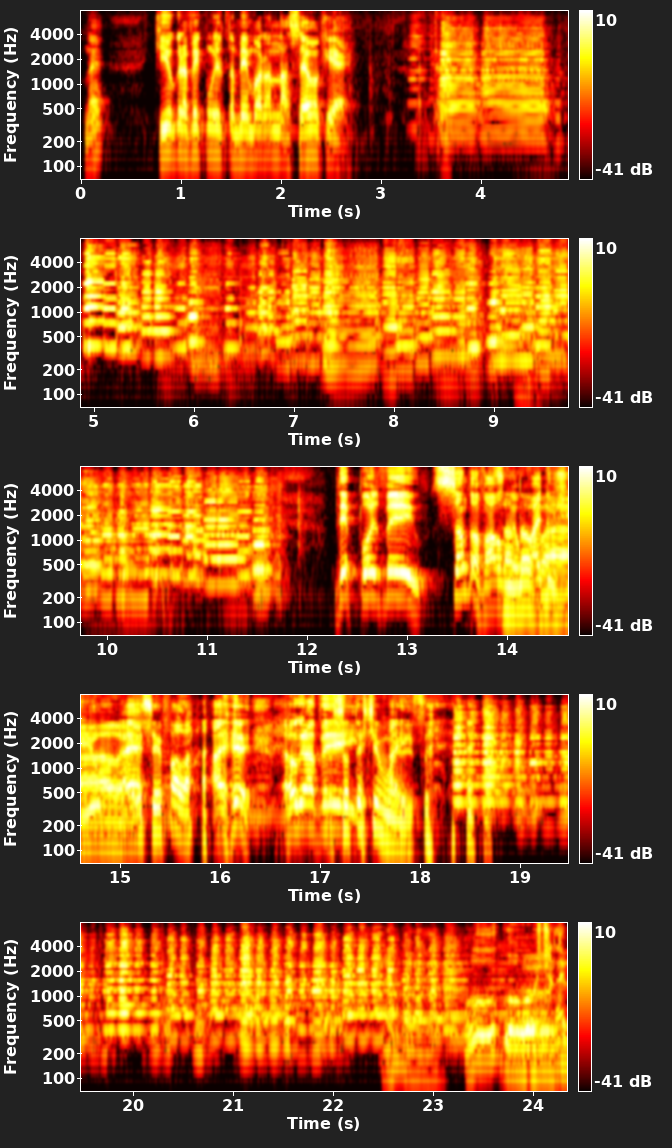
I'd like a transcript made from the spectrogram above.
né? Que eu gravei com ele também morando na selva, que é. Depois veio Sandoval, Sandoval, que é o pai do Gil. É, é. eu ia falar. Aí, eu gravei. Eu sou testemunho disso. O gosto, né?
